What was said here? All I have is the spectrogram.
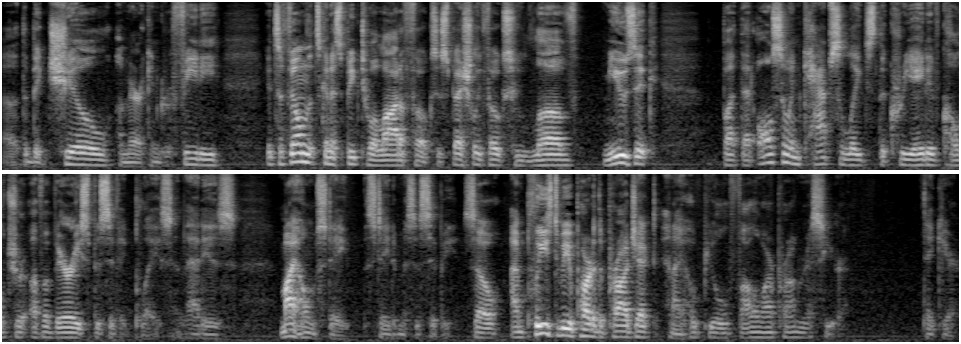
uh, The Big Chill, American Graffiti. It's a film that's going to speak to a lot of folks, especially folks who love music, but that also encapsulates the creative culture of a very specific place, and that is my home state, the state of Mississippi. So I'm pleased to be a part of the project, and I hope you'll follow our progress here. Take care.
